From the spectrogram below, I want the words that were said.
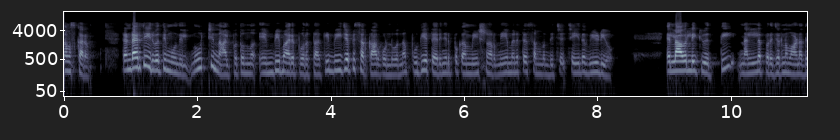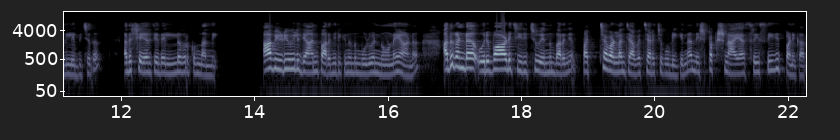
നമസ്കാരം. രണ്ടായിരത്തി ഇരുപത്തി മൂന്നിൽ നൂറ്റി നാൽപ്പത്തൊന്ന് എം പിമാരെ പുറത്താക്കി ബി ജെ പി സർക്കാർ കൊണ്ടുവന്ന പുതിയ തെരഞ്ഞെടുപ്പ് കമ്മീഷണർ നിയമനത്തെ സംബന്ധിച്ച് ചെയ്ത വീഡിയോ. എല്ലാവരിലേക്കും എത്തി നല്ല പ്രചരണമാണ് അതിന് ലഭിച്ചത്. അത് ഷെയർ ചെയ്ത എല്ലാവർക്കും നന്ദി. ആ വീഡിയോയിൽ ഞാൻ പറഞ്ഞിരിക്കുന്നത് മുഴുവൻ നുണയാണ്. അത് കണ്ട് ഒരുപാട് ചിരിച്ചു എന്ന് പറഞ്ഞ് പച്ചവെള്ളം ചവച്ചരച്ച് കുടിക്കുന്ന നിഷ്പക്ഷനായ ശ്രീ ശ്രീജിത് പണിക്കർ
